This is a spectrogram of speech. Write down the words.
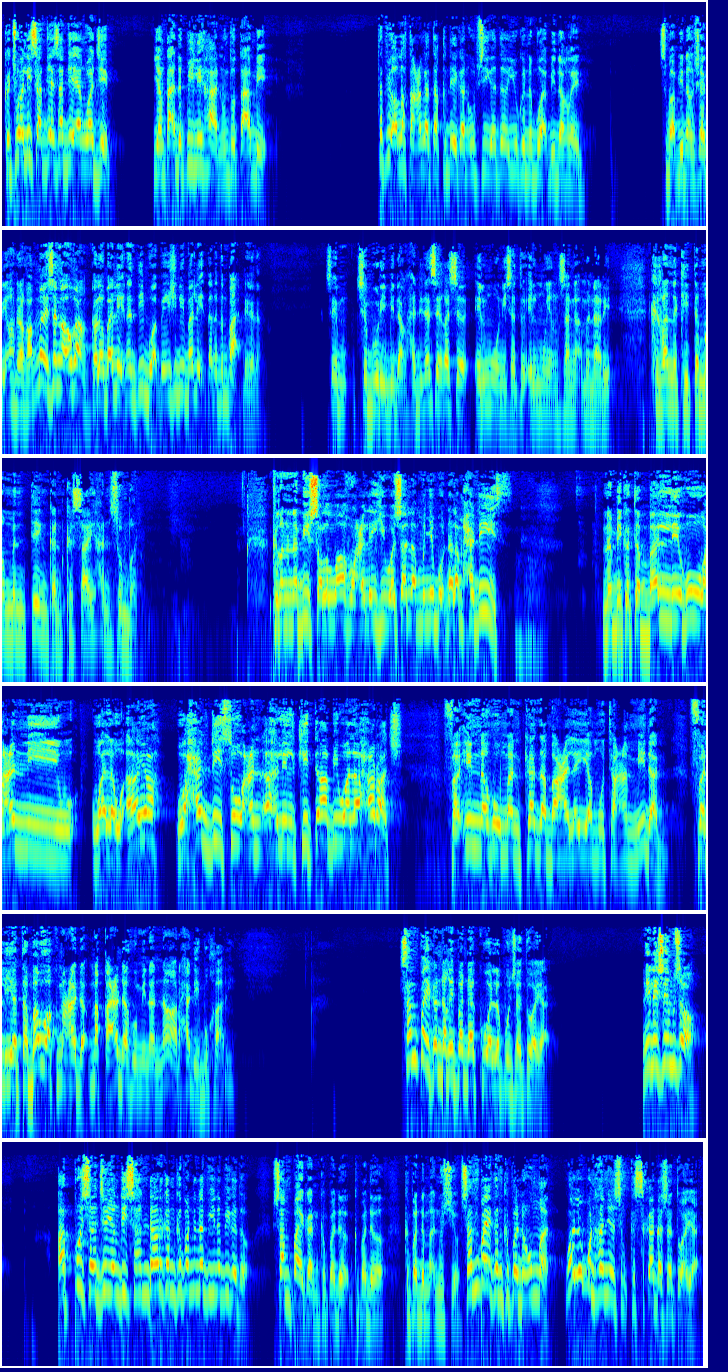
Kecuali subjek-subjek yang wajib. Yang tak ada pilihan untuk tak ambil. Tapi Allah Ta'ala takdirkan opsi kata, you kena buat bidang lain. Sebab bidang syariah dah ramai sangat orang. Kalau balik nanti buat PhD, balik tak ada tempat, dia kata. Saya ceburi bidang hadis dan saya rasa ilmu ni satu ilmu yang sangat menarik. Kerana kita mementingkan kesahihan sumber. Kerana Nabi SAW menyebut dalam hadis Nabi kata balighu anni walau ayah wa hadithu an ahli alkitab wala haraj. Fa innahu man kadzaba alayya muta'ammidan falyatabawak maq'adahu minan nar. Hadis Bukhari. Sampaikan daripada aku walaupun satu ayat. Ini lesen besar apa saja yang disandarkan kepada Nabi Nabi kata sampaikan kepada kepada kepada manusia. Sampaikan kepada umat. Walaupun hanya sekadar satu ayat.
